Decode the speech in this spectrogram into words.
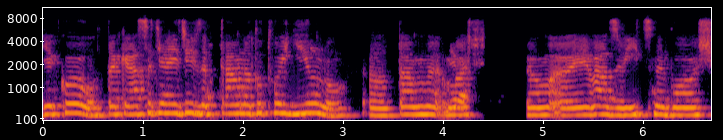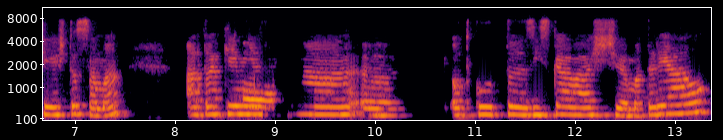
Děkuju. Tak já se tě nejdřív zeptám na tu tvoji dílnu. Tam máš, je vás víc, nebo šiješ to sama? A taky mě zajímá, eh, odkud získáváš materiál.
